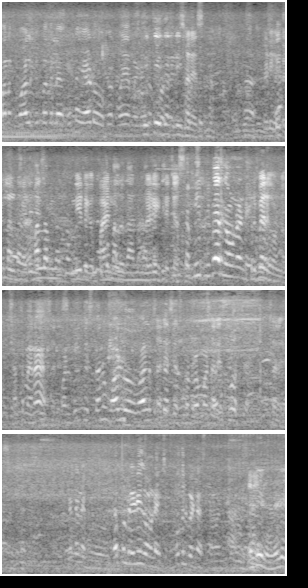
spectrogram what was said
మనకు వాళ్ళకి ఇబ్బంది లేకుండా ఏడో ఒకటి పోయే సరే సార్ రెడీగా నీట్గా పాయింట్ రెడీగా తెచ్చేస్తాను మీ ప్రిపేర్గా ఉండండి. ప్రిపేర్గా ఉన్నాం అర్థమేనా? వాళ్ళు పిలిపిస్తాను వాళ్ళు వాళ్ళు ప్రిపేర్ చేసుకొని రమ్మంటారు. క్లోజ్. సరే. డబ్బులు రెడీగా ఉండే మొదలు పెట్టేస్తాం రెడీ రెడీ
